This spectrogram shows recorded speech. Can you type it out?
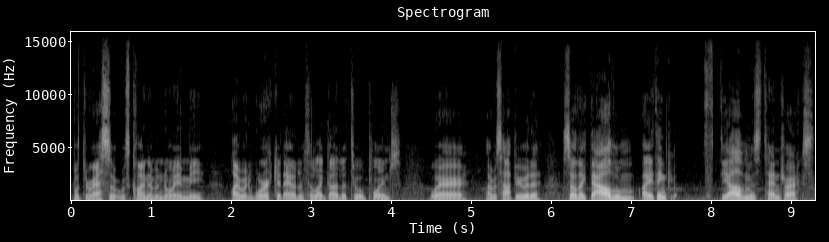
but the rest of it was kind of annoying me, I would work it out until I got it to a point where I was happy with it. So like the album, I think the album is ten tracks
